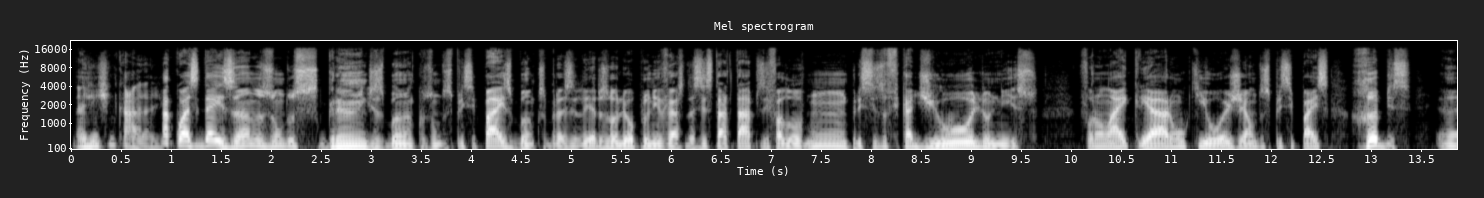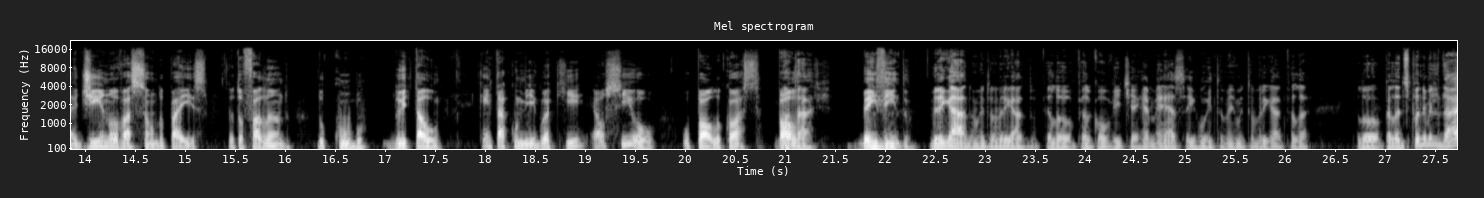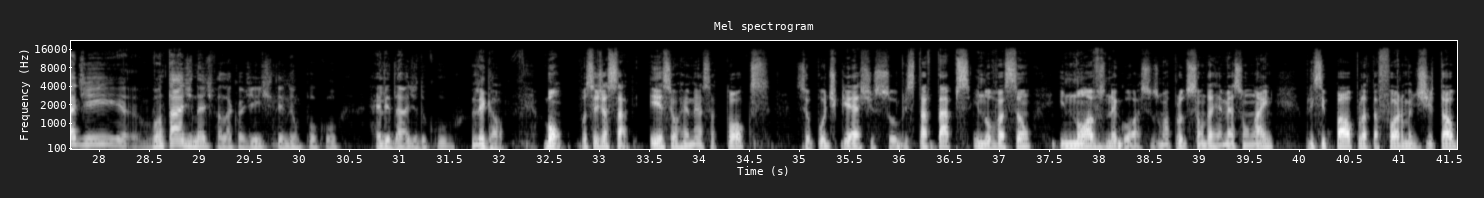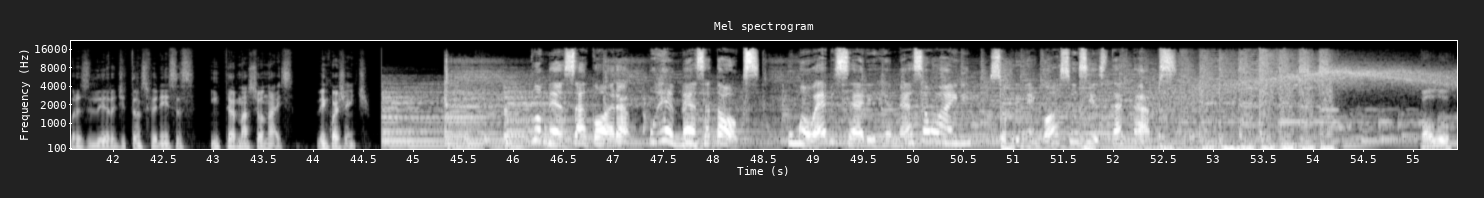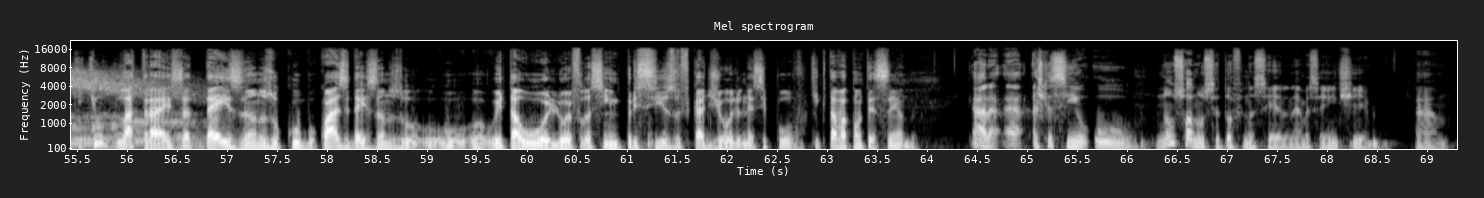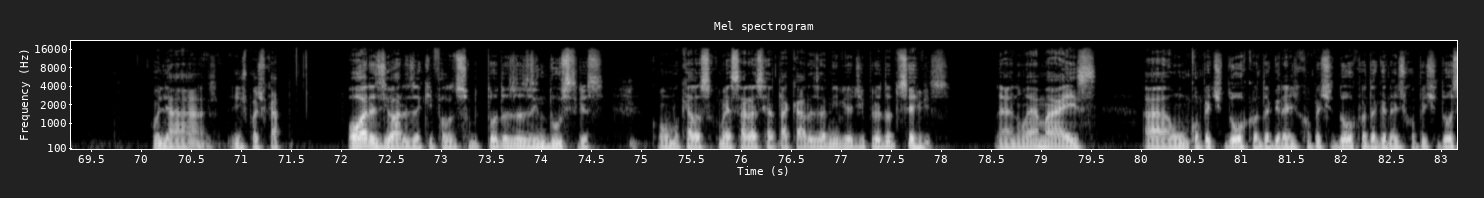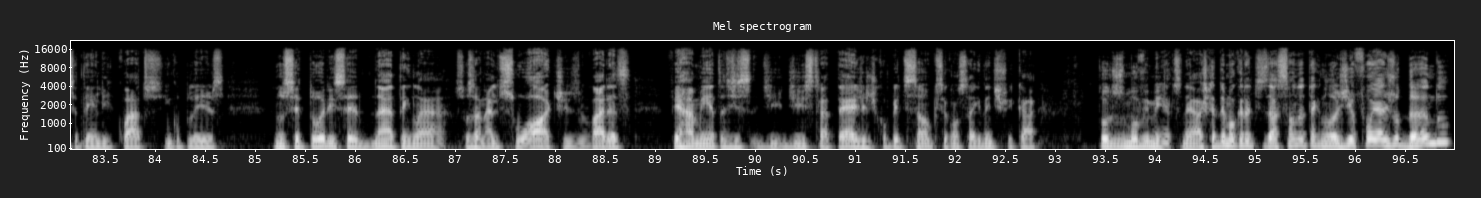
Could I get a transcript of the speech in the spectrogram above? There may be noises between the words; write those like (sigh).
a gente encara. A gente... Há quase 10 anos, um dos grandes bancos, um dos principais bancos brasileiros, olhou para o universo das startups e falou: hum, preciso ficar de olho nisso. Foram lá e criaram o que hoje é um dos principais hubs uh, de inovação do país. Eu estou falando do Cubo do Itaú. Quem está comigo aqui é o CEO, o Paulo Costa. Paulo, Boa tarde. Bem-vindo. Obrigado, muito obrigado pelo, pelo convite aí, Remessa e Rui também, muito obrigado pela, pelo, pela disponibilidade e vontade né, de falar com a gente, entender um pouco a realidade do Cubo. Legal. Bom, você já sabe, esse é o Remessa Talks, seu podcast sobre startups, inovação e novos negócios. Uma produção da Remessa Online, principal plataforma digital brasileira de transferências internacionais. Vem com a gente. Começa agora o Remessa Talks, uma websérie Remessa Online sobre negócios e startups. Paulo, o que, que lá atrás, há 10 anos, o Cubo, quase 10 anos, o, o, o Itaú olhou e falou assim: preciso ficar de olho nesse povo. O que estava acontecendo? Cara, é, acho que assim, o, não só no setor financeiro, né? Mas se a gente ah, olhar, a gente pode ficar horas e horas aqui falando sobre todas as indústrias, como que elas começaram a ser atacadas a nível de produto e serviço. Né? Não é mais ah, um competidor contra grande competidor contra grande competidor, você tem ali quatro, cinco players no setor e você né, tem lá suas análises SWOT, várias ferramentas de, de, de, estratégia, de competição que você consegue identificar todos os movimentos. Né? Acho que a democratização da tecnologia foi ajudando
